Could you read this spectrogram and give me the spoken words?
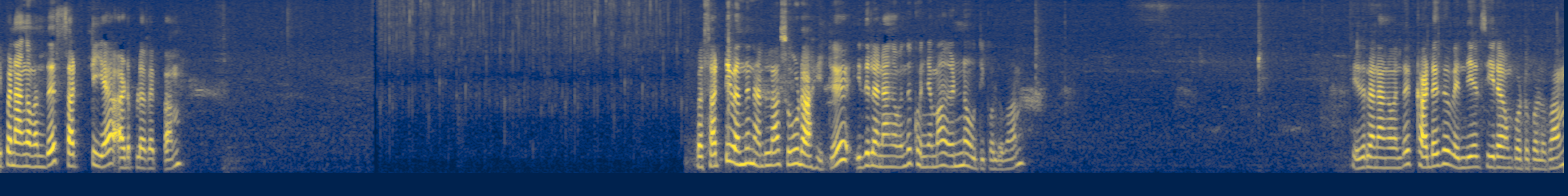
இப்போ நாங்கள் வந்து சட்டியை அடுப்பில் வைப்போம். இப்போ சட்டி வந்து நல்லா சூடாகிட்டு இதில் நாங்கள் வந்து கொஞ்சமாக எண்ணெய் ஊற்றிக்கொள்ளுவோம் இதில் நாங்கள் வந்து கடுகு வெந்தயம் சீரகம் போட்டுக்கொள்ளுவோம்.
